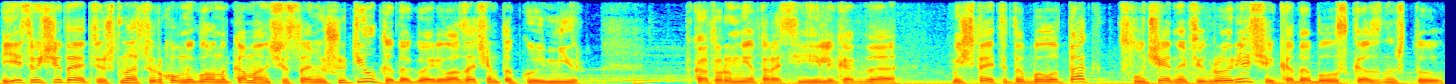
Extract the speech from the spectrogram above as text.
Если вы считаете, что наш верховный главнокомандующий с вами шутил, когда говорил, а зачем такой мир, в котором нет России? Или когда вы считаете, это было так, случайной фигурой речи, когда было сказано, что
